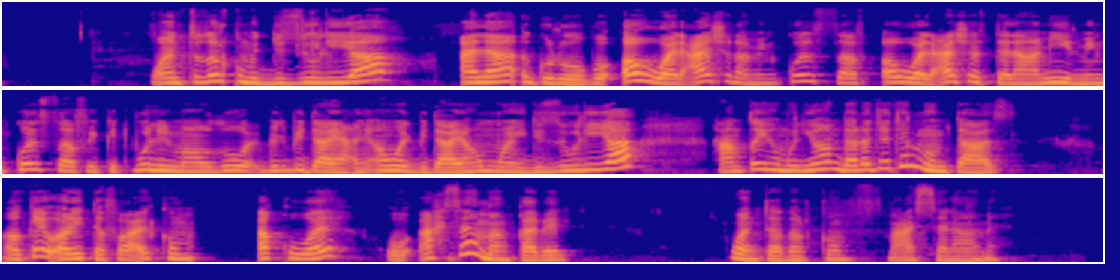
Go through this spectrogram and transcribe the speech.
وأنتظركم تدزوا على group. وأول عشرة من كل صف أول عشر تلاميذ من كل صف يكتبوا لي الموضوع بالبداية يعني أول بداية هم يدزوا لي حنطيهم اليوم درجة الممتاز. okay وأريد تفاعلكم أقوى وأحسن من قبل. وانتظركم. مع السلامة.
